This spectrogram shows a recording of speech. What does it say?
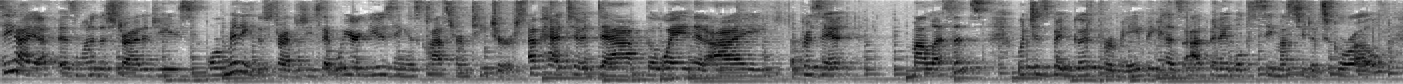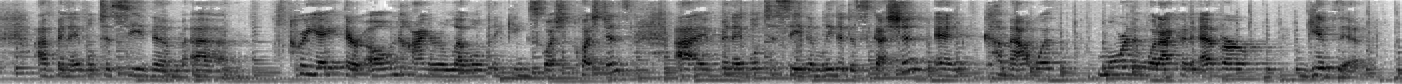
CIF is one of the strategies, or many of the strategies that we are using as classroom teachers. I've had to adapt the way that I present my lessons, which has been good for me because I've been able to see my students grow. I've been able to see them um, create their own higher level thinking questions. I've been able to see them lead a discussion and come out with more than what I could ever give them.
